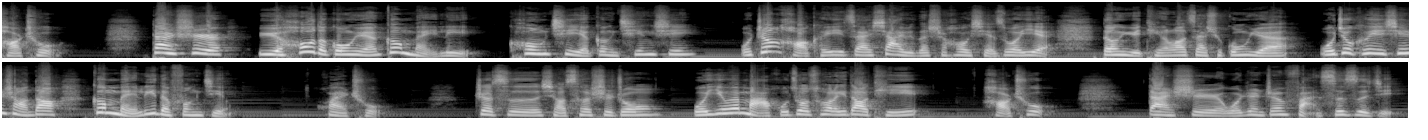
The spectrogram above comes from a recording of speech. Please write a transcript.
好处，但是雨后的公园更美丽，空气也更清新。我正好可以在下雨的时候写作业，等雨停了再去公园，我就可以欣赏到更美丽的风景。坏处，这次小测试中我因为马虎做错了一道题。好处，但是我认真反思自己，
